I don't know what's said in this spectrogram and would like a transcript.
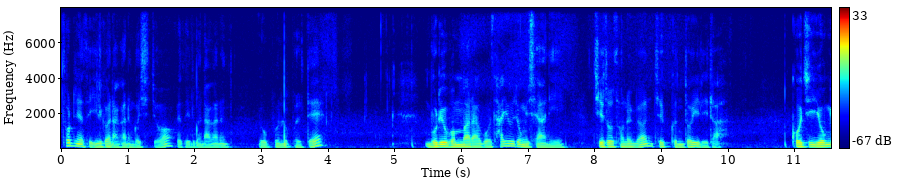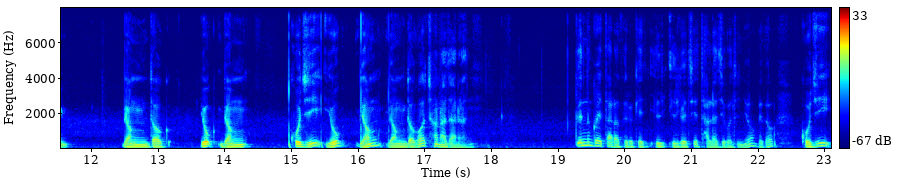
소리내서 읽어 나가는 것이죠. 그래서 읽어 나가는 요 부분을 볼 때 무료 본말하고 사유종시하니 지소 선우면 즉 근도일이라 고지 욕 명덕 욕 명 고지 욕 명 명덕어 천하자는 끊는 거에 따라서 이렇게 읽, 읽어지 달라지거든요. 그래서 고지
